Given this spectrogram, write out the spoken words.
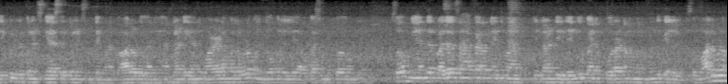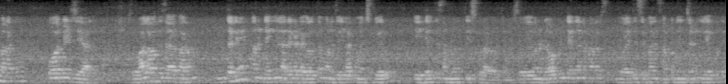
లిక్విడ్ రిపెలెంట్స్ గ్యాస్ రిపెలెంట్స్ ఉంటాయి మనకు ఆల్అవుట్ కానీ అట్లాంటివి కానీ వాడడం వల్ల కూడా కొంచెం దోమలు వెళ్ళే అవకాశం ఎక్కువగా ఉంది. సో మీ అందరి ప్రజల సహకారం అనేది మనం ఇట్లాంటి డెంగ్యూ పైన పోరాటం మనం ముందుకు సో వాళ్ళు కూడా మనకు కోఆర్డినేట్ చేయాలి. సో వాళ్ళ మంది సహకారం ఉంటేనే మనం డెంగ్యూని అరికట్టగలుగుతాం. మన జిల్లాకు మంచి పేరు. ఈ హెల్త్ సంబంధం తీసుకురాగలుగుతాం సో ఏమైనా డౌట్ ఉంటే ఏంటంటే మన వైద్య సిబ్బంది సంప్రదించండి. లేకపోతే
